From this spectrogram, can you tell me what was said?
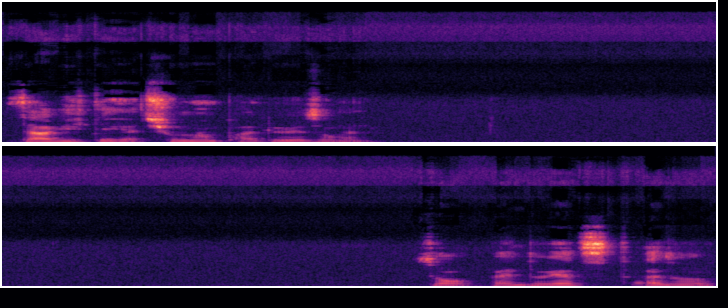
sage ich dir jetzt schon mal ein paar Lösungen. So, wenn du jetzt also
